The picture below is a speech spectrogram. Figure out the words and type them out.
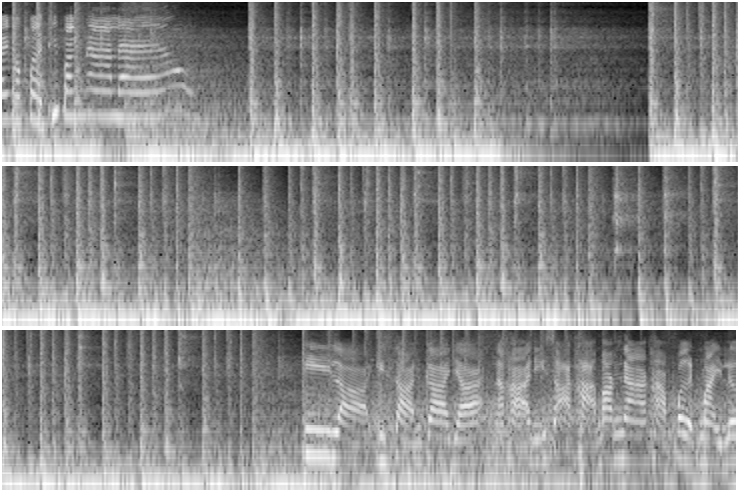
ย มาเปิดที่บางนาแล้ว อีหล่าอีสานกายะนะคะ อันนี้สาขาบางนาค่ะ เปิดใหม่เล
